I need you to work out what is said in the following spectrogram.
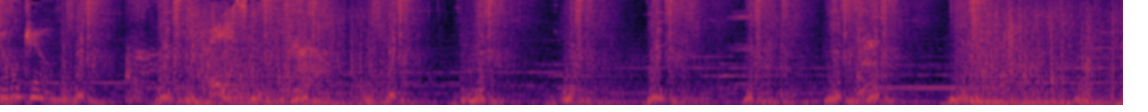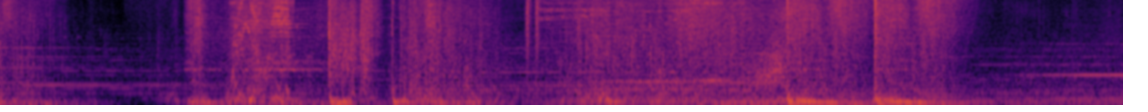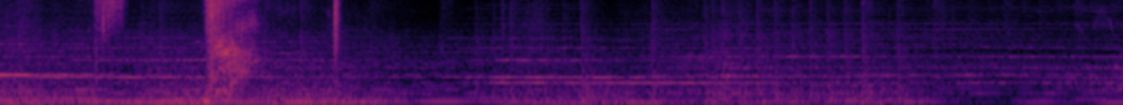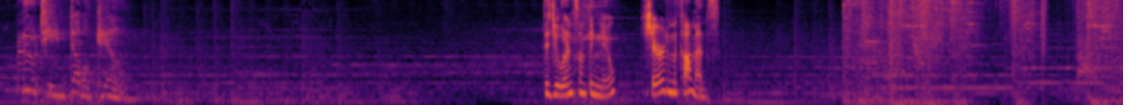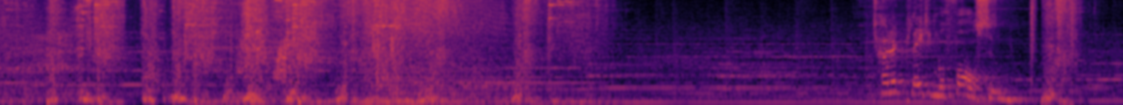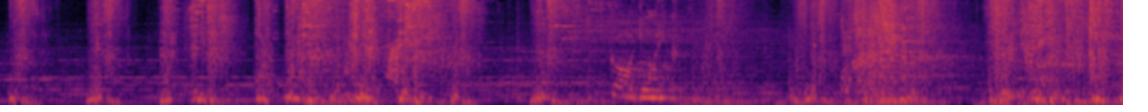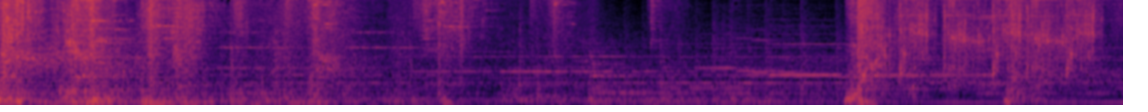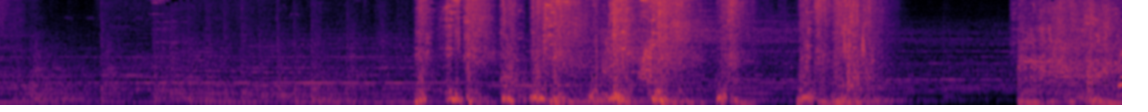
Double kill. Blue team double kill. Did you learn something new? Share it in the comments. Turret plating will fall soon.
